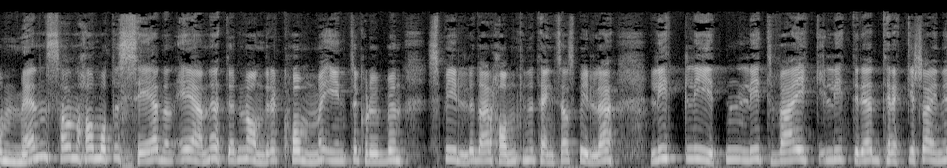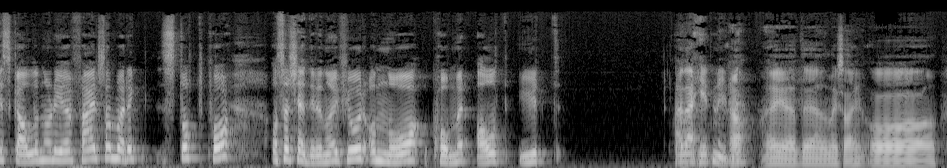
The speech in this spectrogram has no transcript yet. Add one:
Og mens han, han, måtte se den ene etter den andre komme inn til klubben, spille der han kunne tenkt seg å spille, litt liten, litt veik, litt redd, trekker seg inn i skallet når det gjør feil, så han bare stått på. Og så skjedde det noe i fjor, og nå kommer alt ut. Nei, det er helt nydelig. Ja, det må jeg si. Og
